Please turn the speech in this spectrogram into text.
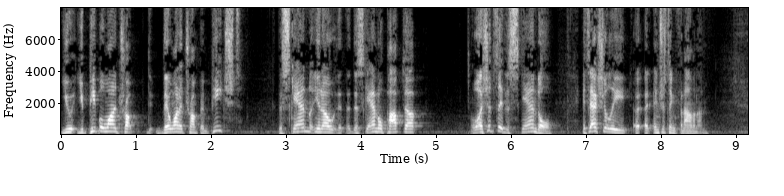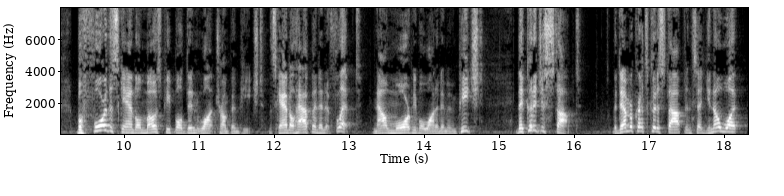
You, you people want Trump. They wanted Trump impeached. The scandal, you know, the, the scandal popped up. Well, I should say the scandal, it's actually an interesting phenomenon. Before the scandal, most people didn't want Trump impeached. The scandal happened and it flipped. Now more people wanted him impeached. They could have just stopped. The Democrats could have stopped and said, you know what?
